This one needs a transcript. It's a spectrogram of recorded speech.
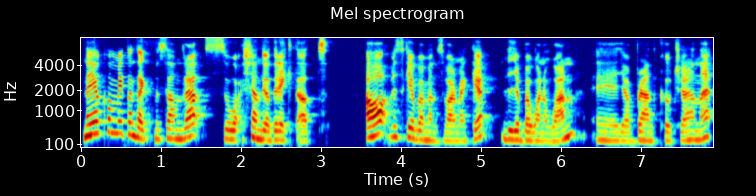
När jag kom i kontakt med Sandra så kände jag direkt att ja, vi ska jobba med hennes varumärke. Vi jobbar one-on-one. Eh, jag brandcoachar henne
